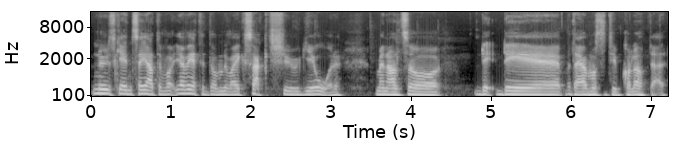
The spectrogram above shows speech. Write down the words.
Nu ska jag inte säga att det var, jag vet inte om det var exakt 20 år. Men alltså, det, det vänta, jag måste typ kolla upp det här.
